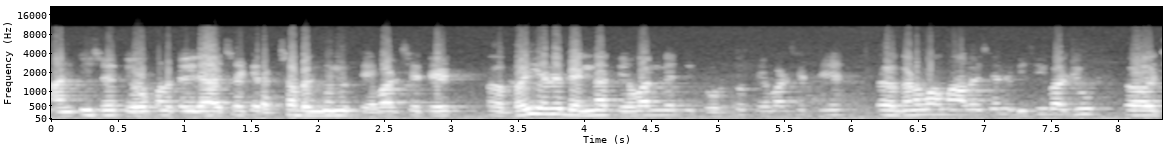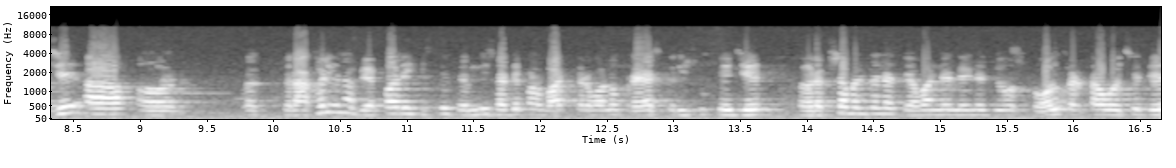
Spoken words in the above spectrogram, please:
આંટી છે તેઓ પણ કહી રહ્યા છે કે રક્ષાબંધનનો તહેવાર છે તે ભાઈ અને બહેનના તહેવારને જે જોડતો તહેવાર છે તે ગણવામાં આવે છે. અને બીજી બાજુ જે આ રાખડીઓના વેપારી છે તેમની સાથે પણ વાત કરવાનો પ્રયાસ કરીશું કે જે રક્ષાબંધનના તહેવારને લઈને તેઓ સ્ટોલ કરતા હોય છે, તે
